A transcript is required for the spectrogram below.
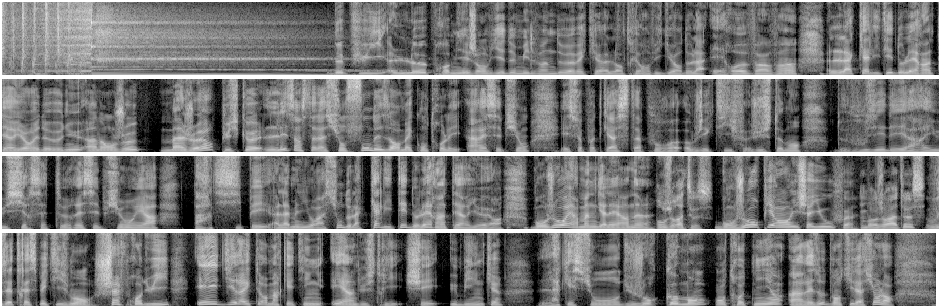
Depuis le 1er janvier 2022, avec euh, l'entrée en vigueur de la RE 2020, la qualité de l'air intérieur est devenue un enjeu majeur puisque les installations sont désormais contrôlées à réception et ce podcast a pour objectif justement de vous aider à réussir cette réception et à participer à l'amélioration de la qualité de l'air intérieur. Bonjour Herman Galerne. Bonjour à tous. Bonjour Pierre-Henri Chailloux. Bonjour à tous. Vous êtes respectivement chef produit et directeur marketing et industrie chez Ubink. La question du jour, comment entretenir un réseau de ventilation? Alors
